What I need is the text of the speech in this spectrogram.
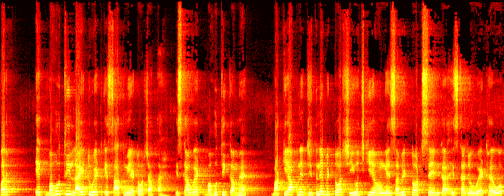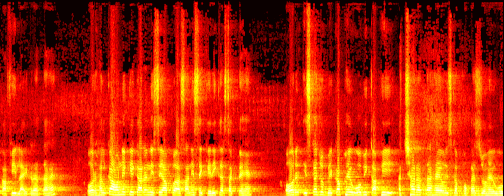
पर एक बहुत ही लाइट वेट के साथ में यह टॉर्च आता है। इसका वेट बहुत ही कम है। बाकी आपने जितने भी टॉर्च यूज़ किए होंगे, सभी टॉर्च से इनका, इसका जो वेट है वो काफ़ी लाइट रहता है। और हल्का होने के कारण इसे आप आसानी से कैरी कर सकते हैं। और इसका जो बैकअप है वो भी काफ़ी अच्छा रहता है और इसका फोकस जो है वो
